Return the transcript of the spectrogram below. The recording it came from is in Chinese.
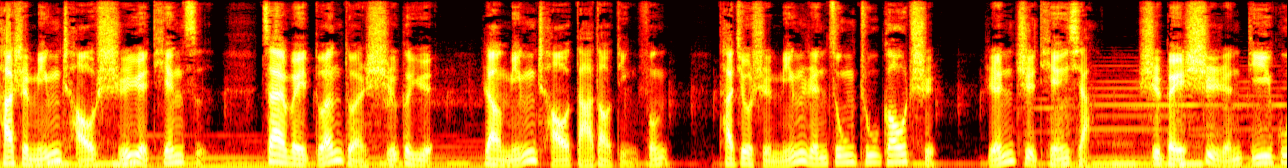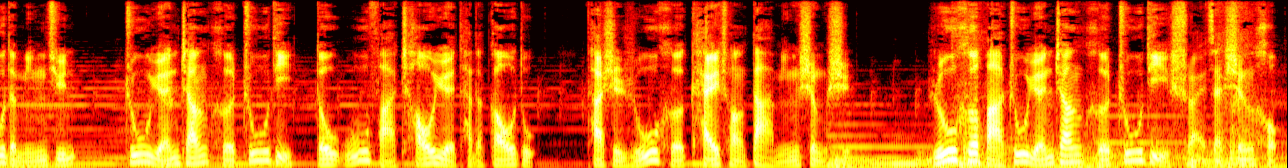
他是明朝十月天子，在位短短十个月，让明朝达到顶峰。他就是明仁宗朱高炽，人治天下，是被世人低估的明君。朱元璋和朱棣都无法超越他的高度。他是如何开创大明盛世，如何把朱元璋和朱棣甩在身后？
